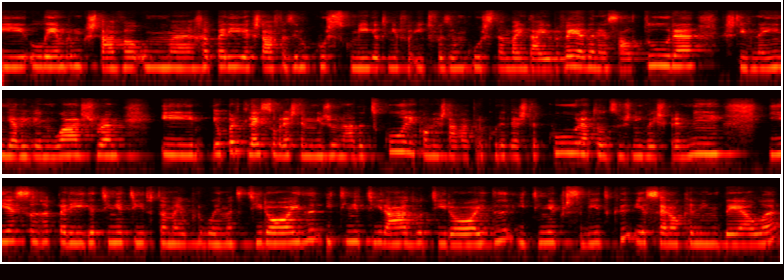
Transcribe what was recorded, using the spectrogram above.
e lembro-me que estava uma rapariga que estava a fazer o curso comigo, eu tinha ido fazer um curso também da Ayurveda nessa altura, estive na Índia a viver no ashram. E eu partilhei sobre esta minha jornada de cura e como eu estava à procura desta cura a todos os níveis para mim. E essa rapariga tinha tido também o problema de tiroide e tinha tirado a tiroide e tinha percebido que esse era o caminho dela.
